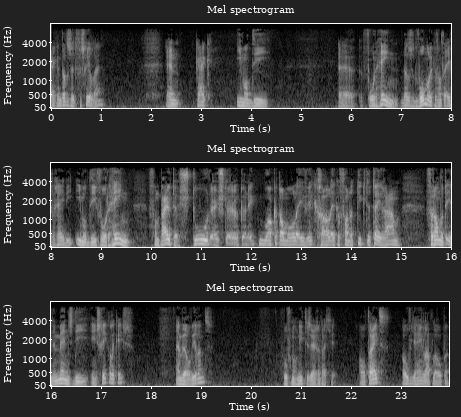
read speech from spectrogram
Kijk, en dat is het verschil. Hè? En kijk, iemand die uh, voorheen, dat is het wonderlijke van het evangelie, iemand die voorheen van buiten stoer en sterk en ik maak het allemaal wel even, ik ga lekker fanatiek er tegenaan, verandert in een mens die inschikkelijk is en welwillend. Hoeft nog niet te zeggen dat je altijd over je heen laat lopen,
